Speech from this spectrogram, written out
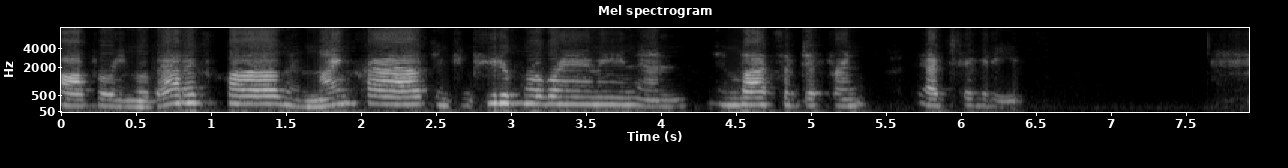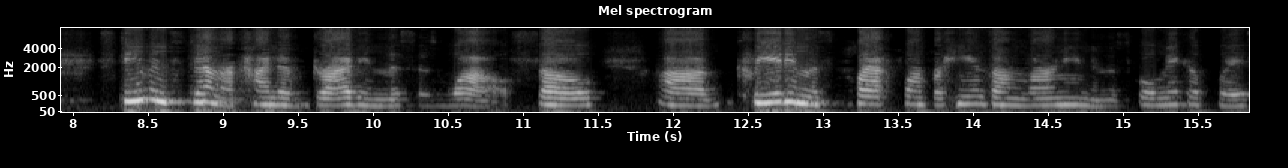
offering robotics club and Minecraft and computer programming and, and lots of different activities. STEAM and STEM are kind of driving this as well. So uh, creating this platform for hands-on learning in the school maker place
